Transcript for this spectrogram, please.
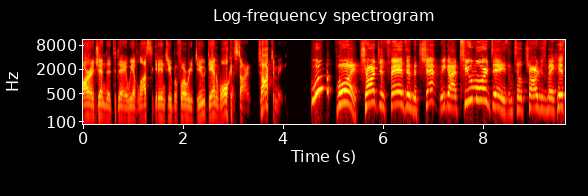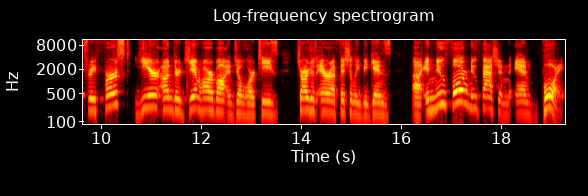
our agenda today. We have lots to get into before we do. Dan Wolkenstein, talk to me. Woo, boy, Chargers fans in the chat. We got two more days until Chargers make history. First year under Jim Harbaugh and Joe Hortiz. Chargers era officially begins uh, in new form, new fashion. And boy,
